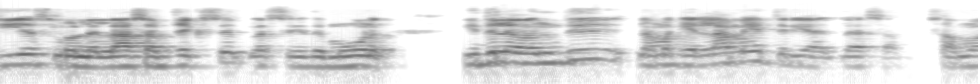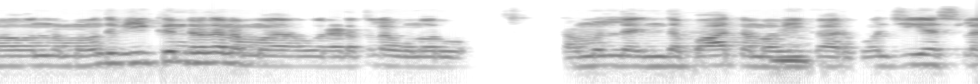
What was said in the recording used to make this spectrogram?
ஜிஎஸ் உள்ள எல்லா சப்ஜெக்ட்ஸ் பிளஸ் இது மூணு இதுல வந்து நமக்கு எல்லாமே தெரியாதுல்ல. சம நம்ம வந்து வீக்குன்றத நம்ம ஒரு இடத்துல உணர்வோம். தமிழ்ல இந்த பார்ட் நம்ம வீக்கா இருக்கும். ஜிஎஸ்ல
